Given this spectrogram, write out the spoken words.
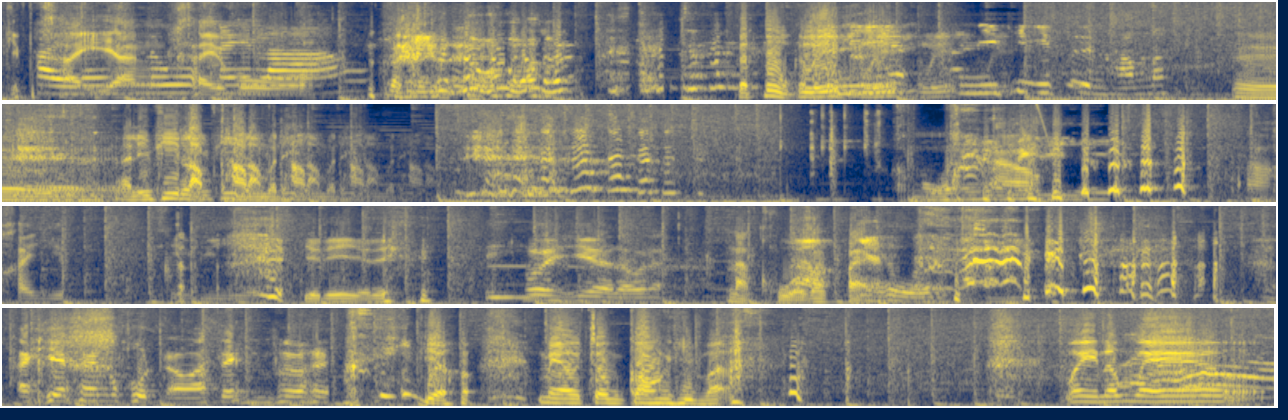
เก็บใครไข่ยังรู้ไข่ใครโบล้าวกระตุกเล็อักนนี้อันนี้พี่ตื่นทำปะเออ อันนี้พี่หลับทำมาทำมาทำโอ้ยเอาเอาใครยึดทีวีอยู่ดิอยู่ดิเฮ้ยเฮียแล้วเนี่ยหนักหัวแปลกโอ้โหไอ้เฮียแม่งก็ผุดออกมาเต็มเลยๆเดี๋ยว แมวจมกองหิมะ ไม่นะแมวใช่เอ้าใค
